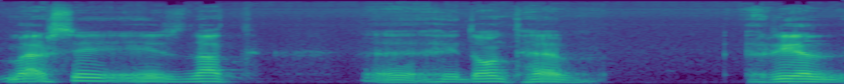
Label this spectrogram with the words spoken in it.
mercy, he is not, uh, he don't have real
